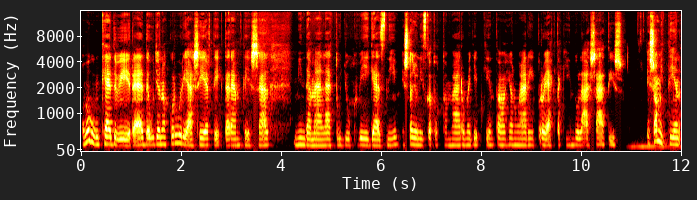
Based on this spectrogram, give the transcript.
a magunk kedvére, de ugyanakkor óriási értékteremtéssel mindemellett tudjuk végezni, és nagyon izgatottan várom egyébként a januári projektek indulását is. És amit én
